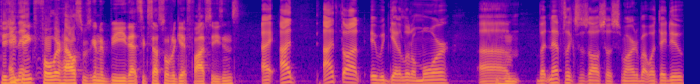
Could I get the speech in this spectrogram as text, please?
Did you then- think Fuller House was going to be that successful to get five seasons? I I I thought it would get a little more, um, Mm-hmm. but Netflix is also smart about what they do,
